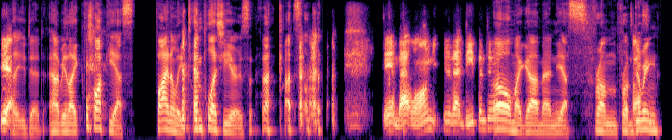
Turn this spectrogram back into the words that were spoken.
yeah. that you did. And I'd be like, fuck yes. Finally, 10 plus years. I got something. Damn, that long? You're that deep into it? Oh my god, man. Yes. From from That's doing awesome.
